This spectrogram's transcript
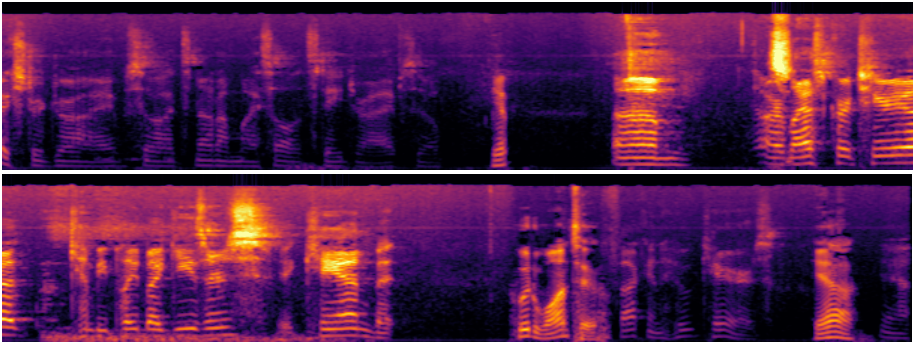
extra drive, so it's not on my solid state drive. So. Yep. Um, our last criteria can be played by geezers. It can, but Who'd want to? fucking who cares? Yeah. Yeah.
